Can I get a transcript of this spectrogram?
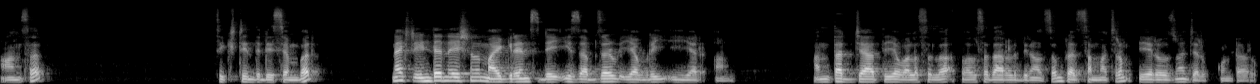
Answer? Sixteenth December. Next international migrants day is observed every year on అంతర్జాతీయ వలసల వలసదారుల దినోత్సవం ప్రతి సంవత్సరం ఏ రోజున జరుపుకుంటారు?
